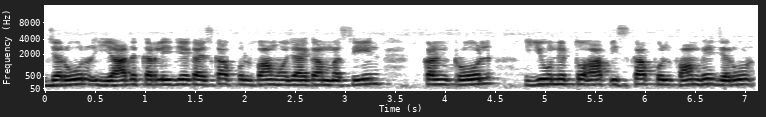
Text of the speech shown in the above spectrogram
ज़रूर याद कर लीजिएगा। इसका फुल फॉर्म हो जाएगा मशीन कंट्रोल यूनिट तो आप इसका फुल फॉर्म भी ज़रूर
